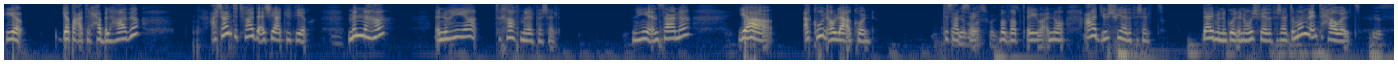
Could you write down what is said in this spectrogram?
هي قطعت الحبل هذا عشان تتفادى أشياء كثير منها إنه هي تخاف من الفشل. إن هي إنسانة يا أكون أو لا أكون. تسعة وتسعين. بالضبط أيوة. إنه عادي وش في هذا فشلت؟ دائما نقول إنه وش في هذا فشلت؟ المهم إن أنت حاولت. يس.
